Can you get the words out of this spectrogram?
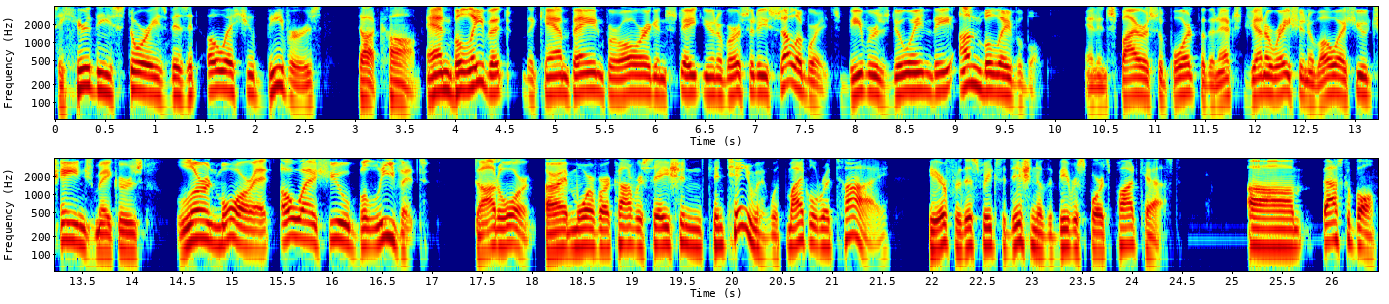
To hear these stories, visit OSUBeavers.com. And believe it, the campaign for Oregon State University celebrates Beavers doing the unbelievable and inspires support for the next generation of OSU changemakers. Learn more at osubelieveit.org. All right, more of our conversation continuing with Michael Rataj here for this week's edition of the Beaver Sports Podcast. Um, basketball,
